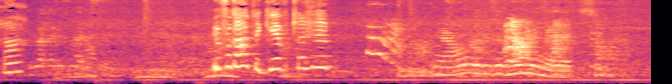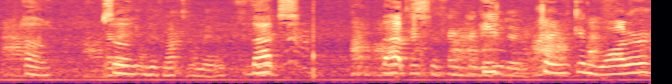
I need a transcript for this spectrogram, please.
Huh? You forgot to give to him? No, it is his morning minutes. Oh, I so gave him his nighttime minutes. that's Takes that's the same thing he's drinking water,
